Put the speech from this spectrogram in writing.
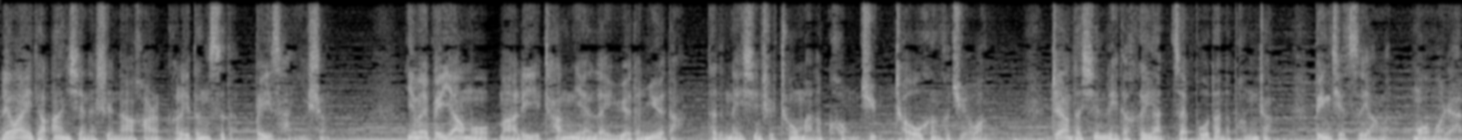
另外一条暗线呢是男孩克雷登斯的悲惨一生。因为被养母玛丽长年累月的虐打，他的内心是充满了恐惧、仇恨和绝望，这让他心里的黑暗在不断的膨胀，并且滋养了默默然。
